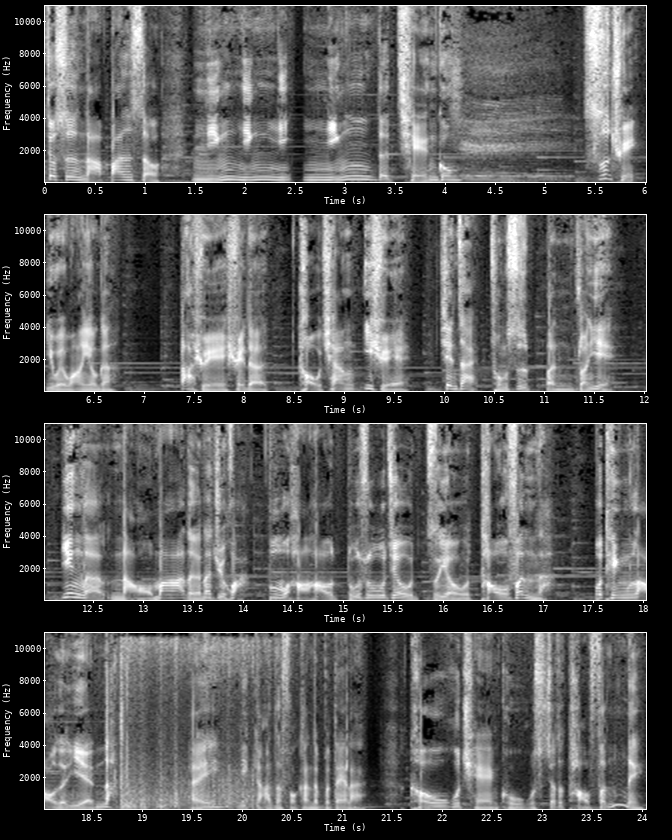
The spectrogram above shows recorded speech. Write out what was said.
就是拿扳手拧拧拧拧的钳工。四川一位网友讲，大学学的。口腔医学，现在从事本专业，应了老妈的那句话：不好好读书就只有掏粪了，不听老人言呐。哎，你嘎子话讲得不对啦，口腔科何是叫做掏粪呢？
